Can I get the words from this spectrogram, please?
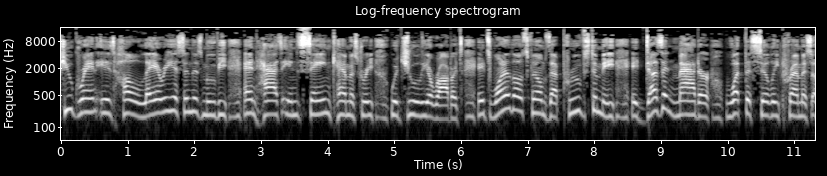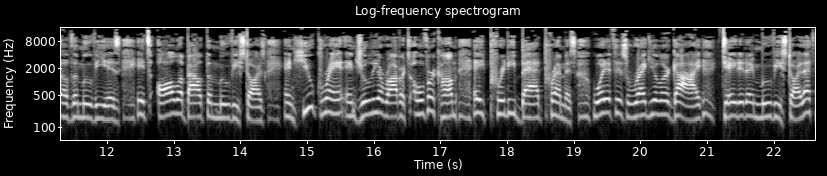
Hugh Grant is hilarious in this movie and has insane chemistry with Julia Roberts. It's one of those films that proves to me it doesn't matter what the silly premise of the movie is. It's all about the movie stars. And Hugh Grant and Julia Roberts overcome a pretty bad premise premise. What if this regular guy dated a movie star? That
